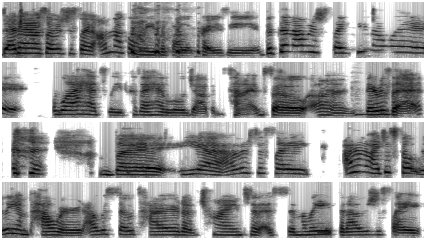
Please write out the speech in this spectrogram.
dead ass. I was just like, I'm not gonna leave if I look crazy. But then I was just like, you know what? Well, I had to leave because I had a little job at the time. So um, there was that. but yeah, I was just like, I don't know. I just felt really empowered. I was so tired of trying to assimilate that I was just like,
